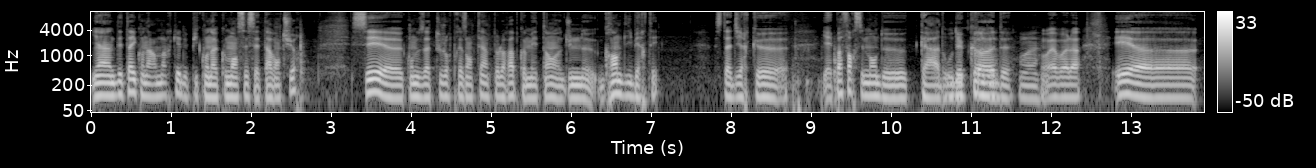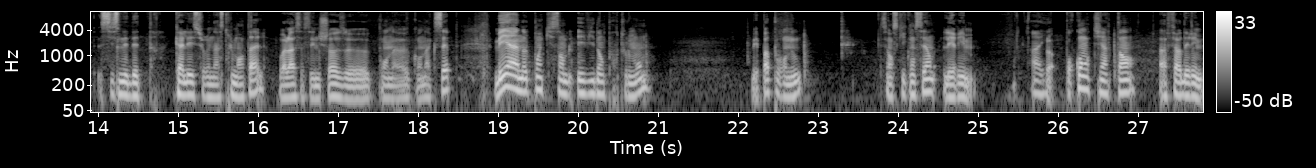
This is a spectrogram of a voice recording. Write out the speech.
il y a un détail qu'on a remarqué depuis qu'on a commencé cette aventure, c'est euh, qu'on nous a toujours présenté un peu le rap comme étant d'une grande liberté. C'est-à-dire que euh, il n'y avait pas forcément de cadre ou de, De code, code. ouais. voilà. Et euh, si ce n'est d'être calé sur une instrumentale, voilà, ça c'est une chose euh, qu'on accepte. Mais il y a un autre point qui semble évident pour tout le monde, mais pas pour nous. C'est en ce qui concerne les rimes. Alors, pourquoi on tient tant à faire des rimes?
